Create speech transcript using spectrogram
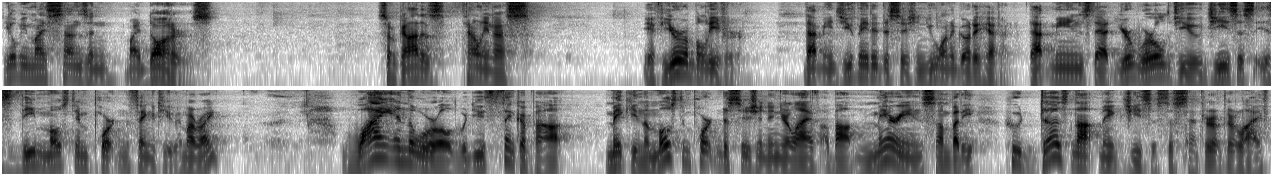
You'll be my sons and my daughters. So, God is telling us if you're a believer, that means you've made a decision, you want to go to heaven. That means that your worldview, Jesus is the most important thing to you. Am I right? Why in the world would you think about making the most important decision in your life about marrying somebody who does not make Jesus the center of their life,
